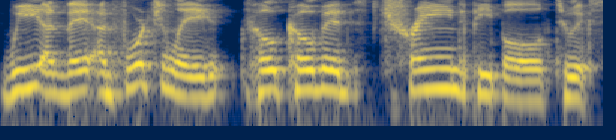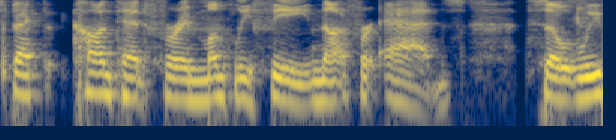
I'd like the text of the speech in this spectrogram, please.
We uh, they unfortunately COVID trained people to expect content for a monthly fee, not for ads. So we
